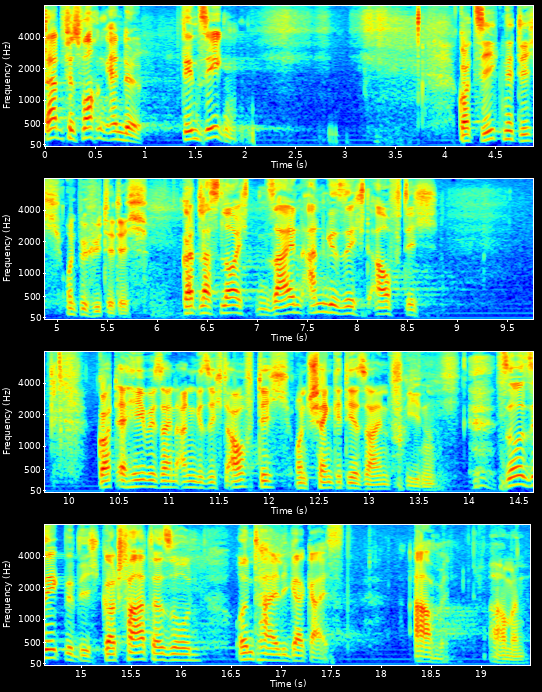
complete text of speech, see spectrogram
Dann fürs Wochenende den Segen. Gott segne dich und behüte dich. Gott lass leuchten sein Angesicht auf dich. Gott erhebe sein Angesicht auf dich und schenke dir seinen Frieden. So segne dich Gott Vater, Sohn und Heiliger Geist. Amen. Amen.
